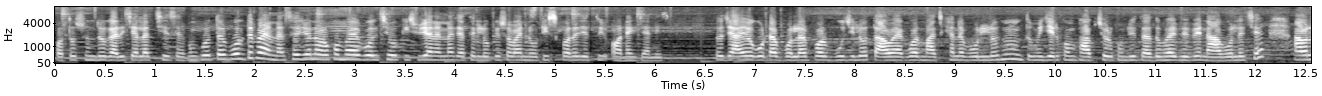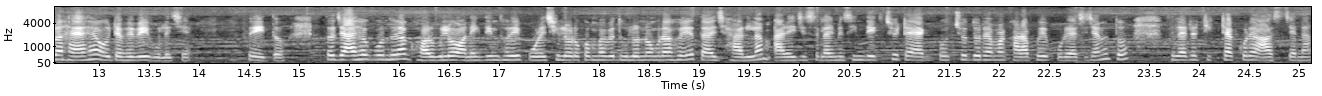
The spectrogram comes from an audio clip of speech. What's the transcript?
কত সুন্দর গাড়ি চালাচ্ছে, সেরকম করে তো বলতে পারে না। সেই জন্য ওরকমভাবে বলছে। ও কিছু জানে না, যাতে লোকে সবাই নোটিস করে যে তুই অনেক জানিস। তো যাই হোক, ওটা বলার পর বুঝলো, তাও একবার মাঝখানে বলল, হুম, তুমি যেরকম ভাবছ ওরকম যদি দাদু ভাই ভেবে না বলেছে? আমি বললাম হ্যাঁ হ্যাঁ ওইটা ভেবেই বলেছে। এই তো। তো যাই হোক বন্ধুরা, ঘরগুলো অনেক দিন ধরেই পড়েছিল ওরকমভাবে ধুলো নোংরা হয়ে, তাই ঝাড়লাম। আর এই যে সেলাই মেশিন দেখছ, এটা এক বছর ধরে আমার খারাপ হয়ে পড়ে আছে, জানো তো? সেলাইটা ঠিকঠাক করে আসছে না।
